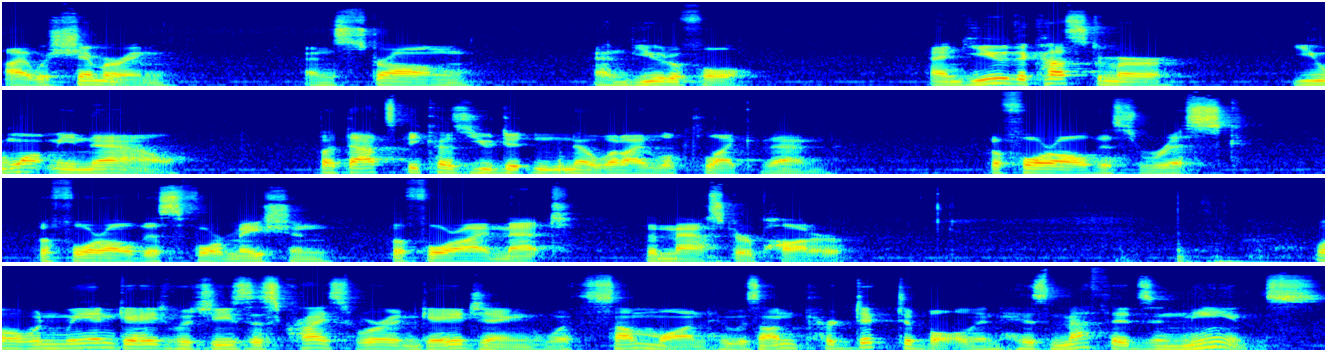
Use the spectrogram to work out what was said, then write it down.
I was shimmering and strong and beautiful. And you, the customer, you want me now, but that's because you didn't know what I looked like then, before all this risk, before all this formation, before I met the master potter. Well, when we engage with Jesus Christ, we're engaging with someone who is unpredictable in his methods and means,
